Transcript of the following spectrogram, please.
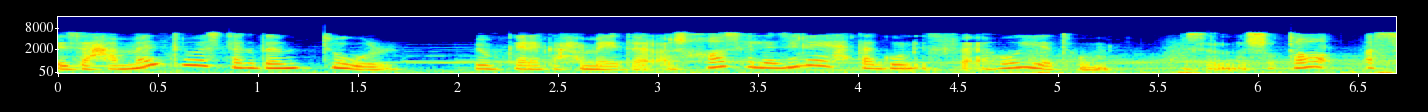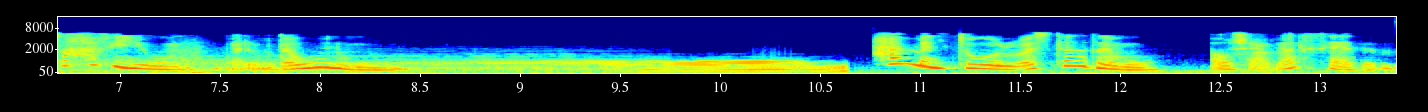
إذا حملت واستخدمت تور يمكنك حماية الأشخاص الذين يحتاجون إخفاء هويتهم مثل النشطاء الصحفيون والمدونون. حمل تور واستخدمه أو شغل خادم.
